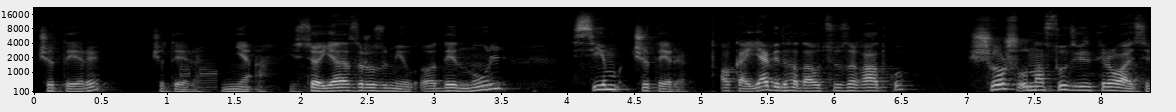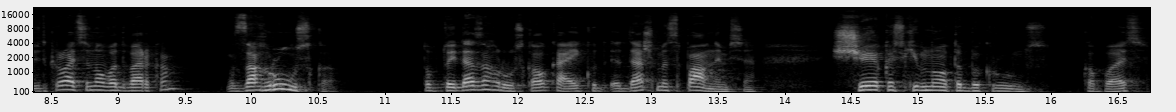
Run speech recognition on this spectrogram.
Чотири. Чотири. Ні. І все, я зрозумів. Один, нуль. Сім, чотири. Окей, я відгадав цю загадку. Що ж у нас тут відкривається? Відкривається нова дверка. Загрузка. Тобто йде загрузка, окей, де ж ми спавнимося? Ще якась кімната Бекрумс. Капець.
